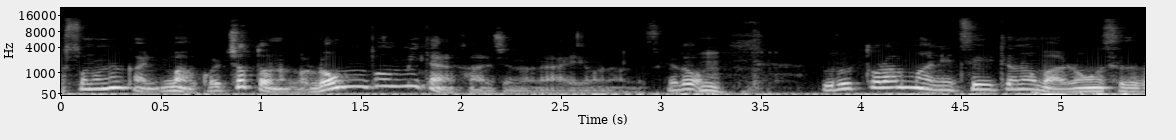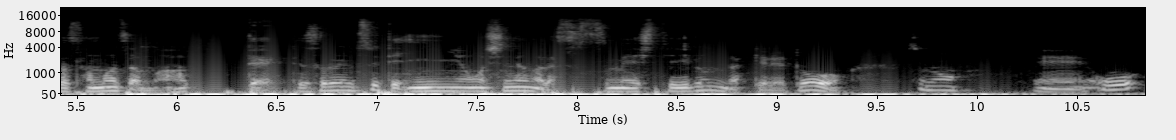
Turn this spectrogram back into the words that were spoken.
その中に、まあこれちょっとなんか論文みたいな感じの内容なんですけど、うん。ウルトラマンについてのまあ論説が様々あって、で、それについて引用しながら説明しているんだけれど、その、えーお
